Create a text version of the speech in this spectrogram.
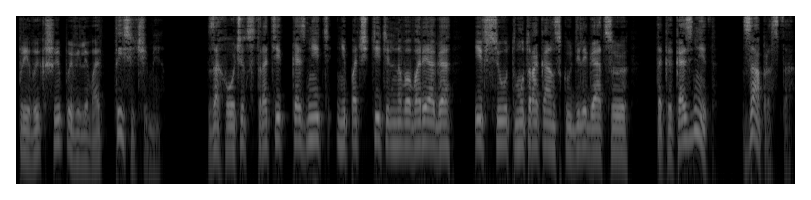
привыкший повелевать тысячами. Захочет стратик казнить непочтительного варяга и всю тмутраканскую делегацию, так и казнит, запросто.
